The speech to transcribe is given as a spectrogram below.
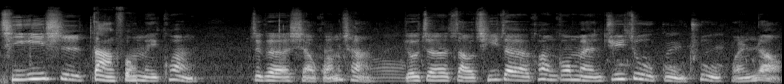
其一是大丰煤矿这个小广场，有着早期的矿工们居住古处环绕，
